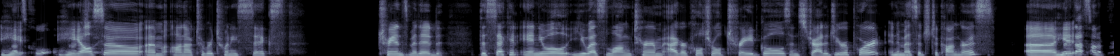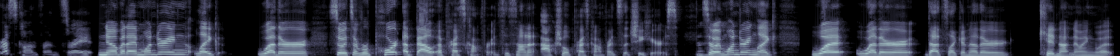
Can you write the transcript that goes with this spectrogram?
He- That's cool. He actually. also, um, on October 26th, transmitted the second annual U.S. long term agricultural trade goals and strategy report in a message to Congress. Uh, he, But that's not a press conference, right? no, but I'm wondering, like, whether so it's a report about a press conference. It's not an actual press conference that she hears. So Mhm. I'm wondering, like, what whether that's like another kid not knowing what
